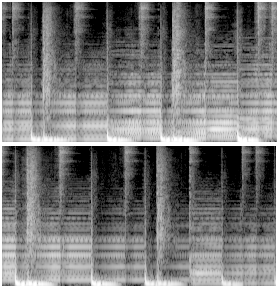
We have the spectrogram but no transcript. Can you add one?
Thank you.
